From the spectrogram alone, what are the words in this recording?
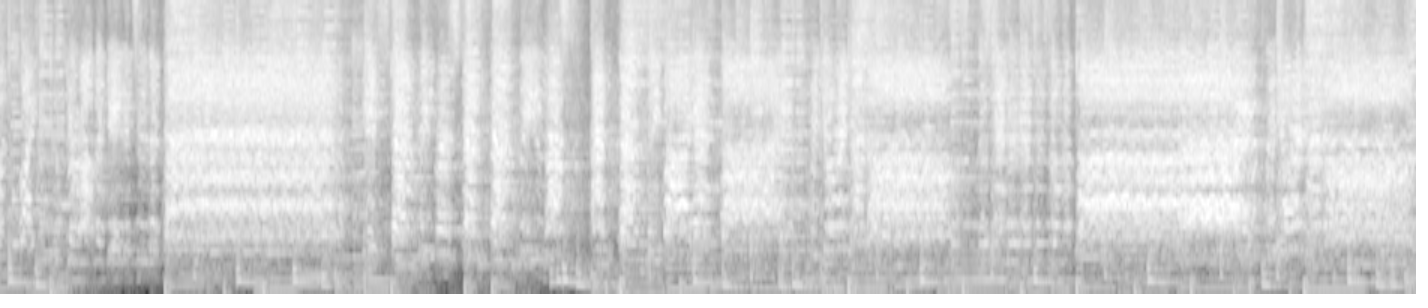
one right, you're obligated to the clan. It's family first and family last, and family by and by. When you're an Addams, the standard answers don't apply. When you're an Addams,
